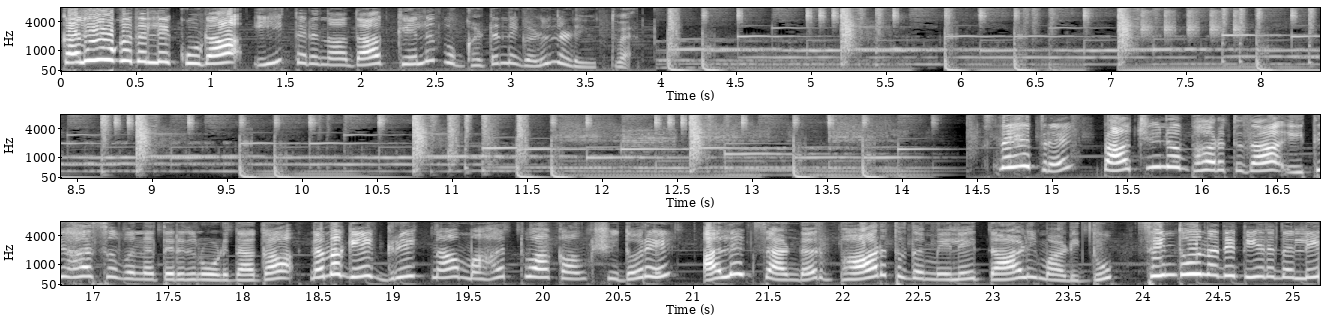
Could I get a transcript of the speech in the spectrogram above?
ಕಲಿಯುಗದಲ್ಲಿ ಕೂಡ ಈ ತೆರನಾದ ಕೆಲವು ಘಟನೆಗಳು ನಡೆಯುತ್ತವೆ ಸ್ನೇಹಿತರೆ ಪ್ರಾಚೀನ ಭಾರತದ ಇತಿಹಾಸವನ್ನ ತೆರೆದು ನೋಡಿದಾಗ ನಮಗೆ ಗ್ರೀಕ್ನ ಮಹತ್ವಾಕಾಂಕ್ಷಿ ದೊರೆ ಅಲೆಕ್ಸಾಂಡರ್ ಭಾರತದ ಮೇಲೆ ದಾಳಿ ಮಾಡಿದ್ದು, ಸಿಂಧೂ ನದಿ ತೀರದಲ್ಲಿ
